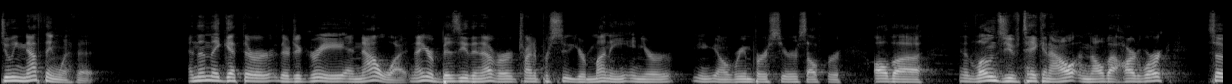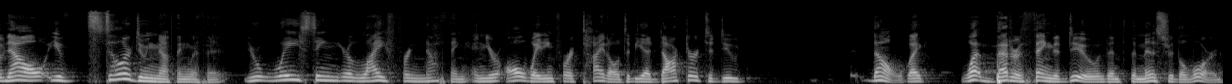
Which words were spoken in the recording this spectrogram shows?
doing nothing with it. And then they get their, their degree, and now what? Now you're busier than ever trying to pursue your money and your, you know, reimburse yourself for all the loans you've taken out and all that hard work. So now you still are doing nothing with it. You're wasting your life for nothing, and you're all waiting for a title to be a doctor, to do. No, like, what better thing to do than to the ministry of the Lord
